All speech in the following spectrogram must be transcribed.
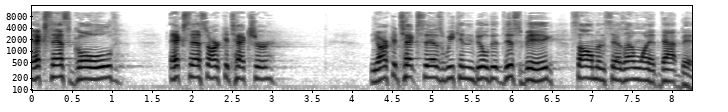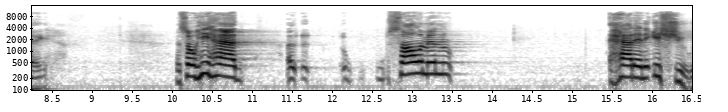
excess gold, excess architecture. The architect says we can build it this big. Solomon says, I want it that big. And so he had, uh, Solomon had an issue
